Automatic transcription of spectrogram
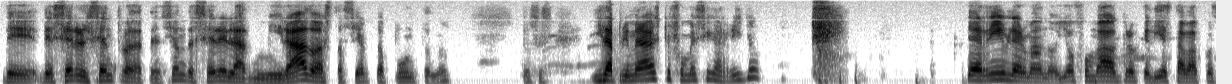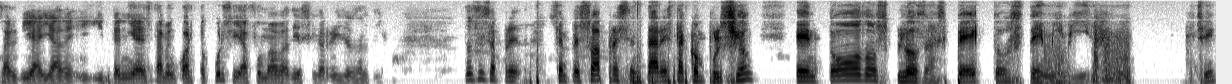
de, ser el centro de atención, de ser el admirado hasta cierto punto, ¿no? Entonces, y la primera vez que fumé cigarrillo, terrible, hermano. Yo fumaba creo que 10 tabacos al día ya de, y tenía, estaba en cuarto curso y ya fumaba 10 cigarrillos al día. Entonces se, empezó a presentar esta compulsión en todos los aspectos de mi vida. ¿sí?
